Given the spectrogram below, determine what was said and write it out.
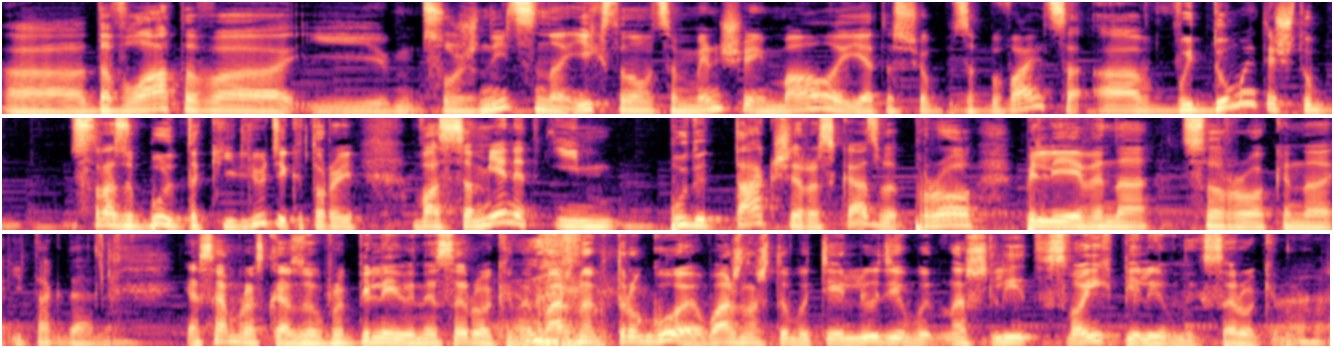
Довлатова и Солженицына, их становится меньше и мало, и это все забывается. А вы думаете, что сразу будут такие люди, которые вас заменят и будут также рассказывать про Пелевина, Сорокина и так далее? Я сам рассказываю про Пелевина и Сорокина. Важно другое. Важно, чтобы те люди нашли своих Пелевиных Сорокиных. Ага.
